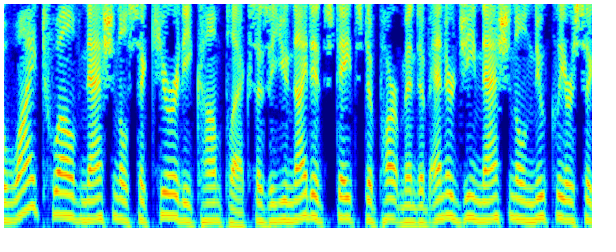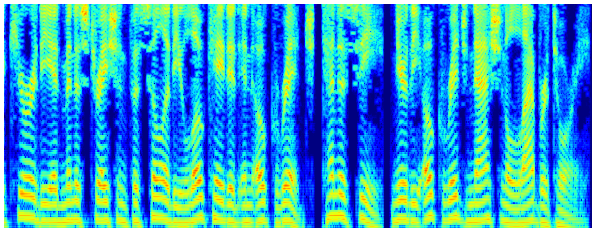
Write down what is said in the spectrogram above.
The Y-12 National Security Complex is a United States Department of Energy National Nuclear Security Administration facility located in Oak Ridge, Tennessee, near the Oak Ridge National Laboratory.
